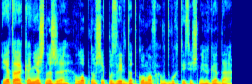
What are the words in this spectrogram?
И это, конечно же, лопнувший пузырь доткомов в 2000-х годах.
